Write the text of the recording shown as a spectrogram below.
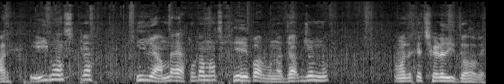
আর এই মাছটা নিলে আমরা এতটা মাছ খেয়ে পারব না, যার জন্য আমাদেরকে ছেড়ে দিতে হবে।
